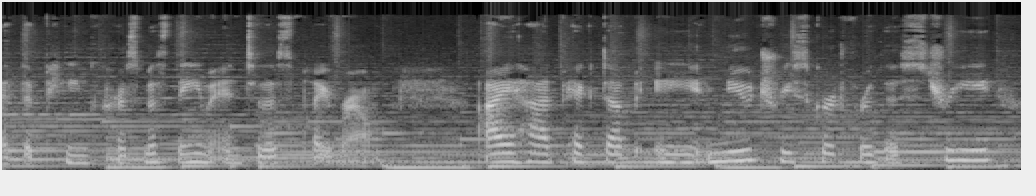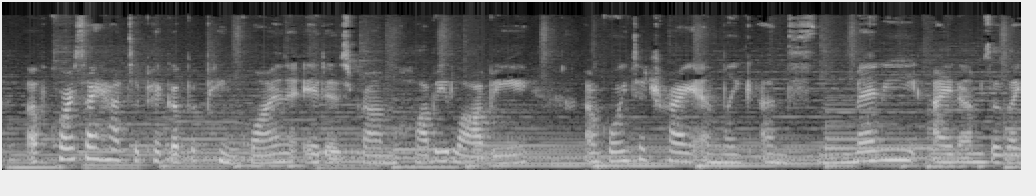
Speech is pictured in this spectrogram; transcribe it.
With the pink Christmas theme into this playroom. I had picked up a new tree skirt for this tree. Of course, I had to pick up a pink one. It is from Hobby Lobby. I'm going to try and link as many items as I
